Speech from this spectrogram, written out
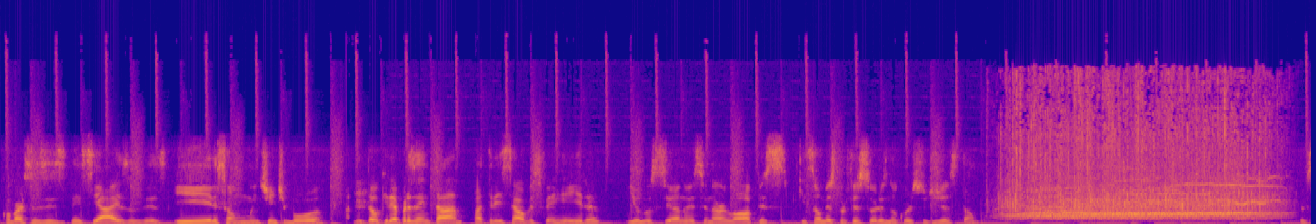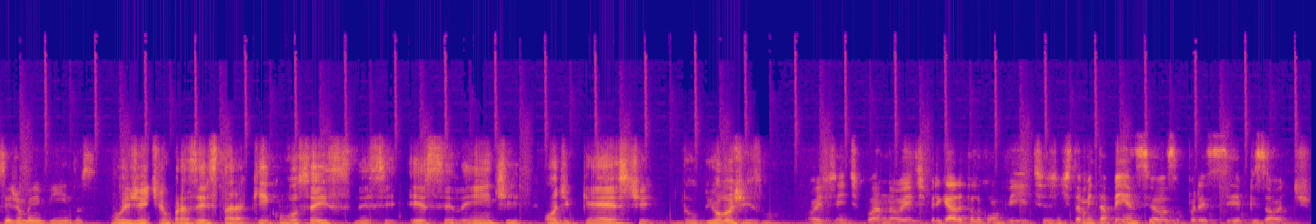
conversas existenciais às vezes. E eles são muito gente boa. Então eu queria apresentar Patrícia Alves Ferreira e o Luciano Essenor Lopes, que são meus professores no curso de gestão. Sejam bem-vindos. Oi, gente, é um prazer estar aqui com vocês nesse excelente podcast do biologismo. Oi, gente, boa noite. Obrigada pelo convite. A gente também está bem ansioso por esse episódio.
